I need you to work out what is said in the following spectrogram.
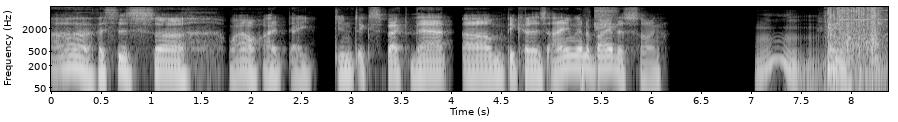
Ah, this is uh wow. I I didn't expect that um because I am going to buy this song. Mm.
